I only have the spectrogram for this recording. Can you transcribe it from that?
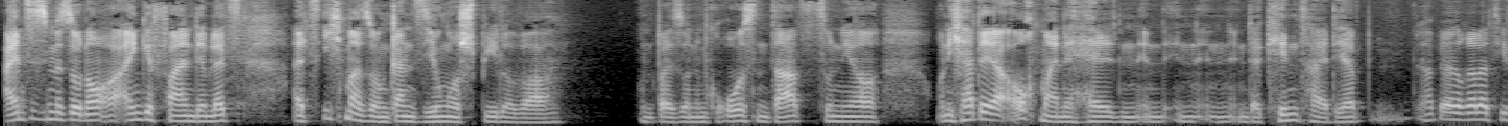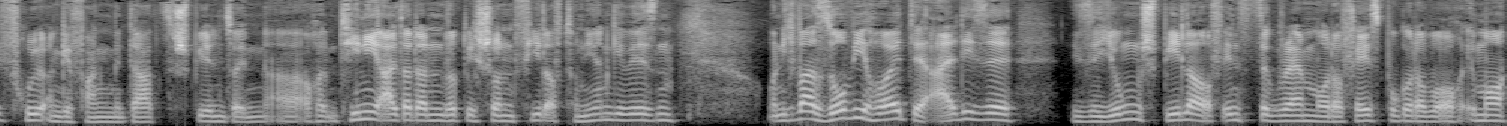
eins ist mir so noch eingefallen, dem letzt, als ich mal so ein ganz junger Spieler war und bei so einem großen Darts-Turnier und ich hatte ja auch meine Helden in, in, in der Kindheit. Ich habe hab ja relativ früh angefangen mit Darts zu spielen, so in, auch im Teenie-Alter dann wirklich schon viel auf Turnieren gewesen. Und ich war so wie heute, all diese diese jungen Spieler auf Instagram oder Facebook oder wo auch immer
